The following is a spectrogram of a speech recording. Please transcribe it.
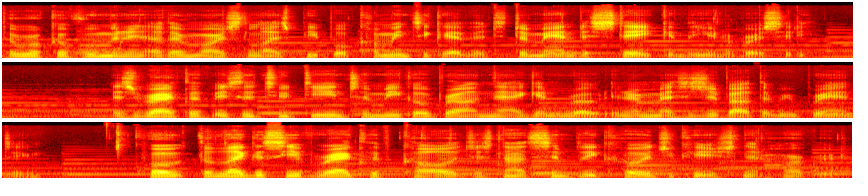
the work of women and other marginalized people coming together to demand a stake in the university. As Radcliffe Institute Dean Tomiko Brown Nagin wrote in her message about the rebranding, quote, The legacy of Radcliffe College is not simply coeducation at Harvard.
